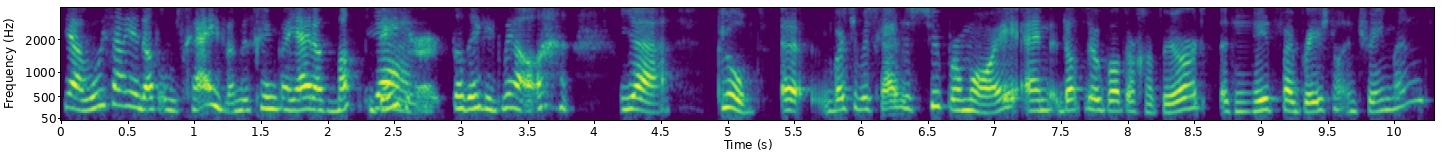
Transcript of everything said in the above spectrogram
ja, hoe zou je dat omschrijven? Misschien kan jij dat wat beter. Dat denk ik wel. Ja, klopt. Uh, wat je beschrijft is super mooi. En dat is ook wat er gebeurt. Het heet vibrational entrainment.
